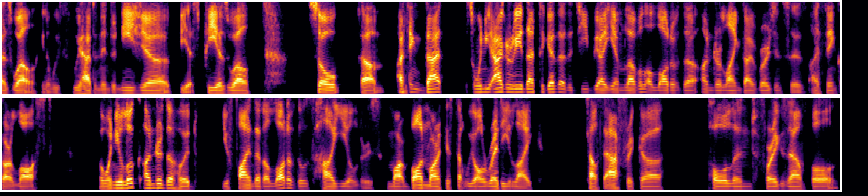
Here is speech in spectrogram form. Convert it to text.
as well. You know, we've we had in Indonesia, BSP as well. So um, I think that so when you aggregate that together at the GBIEM level, a lot of the underlying divergences I think are lost. But when you look under the hood, you find that a lot of those high yielders, bond markets that we already like, South Africa, Poland, for example,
